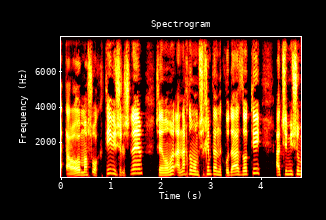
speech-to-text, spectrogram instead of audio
אתה רואה משהו אקטיבי של שניהם, שהם אומרים, אנחנו ממשיכים את הנקודה הזאתי עד שמישהו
